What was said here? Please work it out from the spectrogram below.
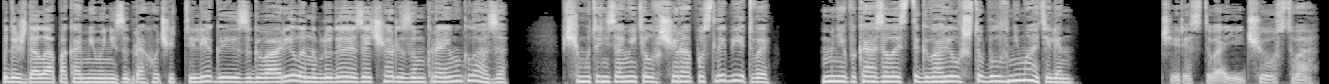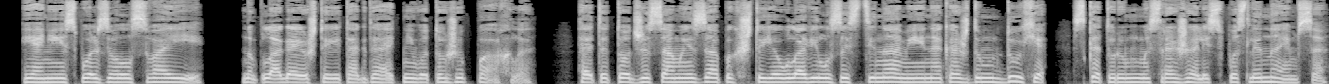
подождала, пока мимо не загрохочет телега, и заговорила, наблюдая за Чарльзом краем глаза. «Почему ты не заметил вчера после битвы? Мне показалось, ты говорил, что был внимателен». «Через твои чувства. Я не использовал свои, но полагаю, что и тогда от него тоже пахло. Это тот же самый запах, что я уловил за стенами и на каждом духе, с которым мы сражались после Наймса.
